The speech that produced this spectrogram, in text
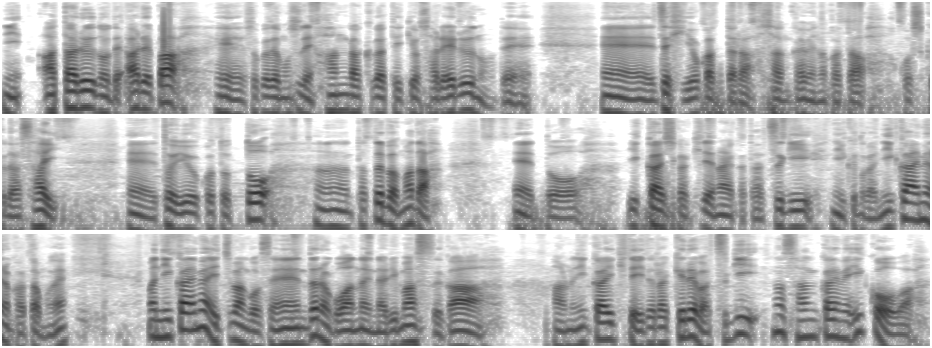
に当たるのであれば、えーそこでもうすでに半額が適用されるので、えーぜひよかったら3回目の方お越しください。えーということと、うん例えばまだ、えっ、と、1回しか来てない方、次に行くのが2回目の方もね、まあ、2回目は1万5000円でのご案内になりますが、あの、2回来ていただければ次の3回目以降は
